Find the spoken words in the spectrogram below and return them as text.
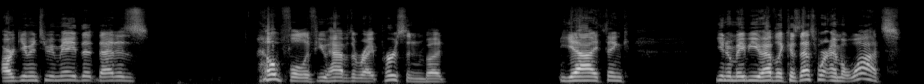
argument to be made that that is helpful if you have the right person. But yeah, I think, you know, maybe you have like, because that's where Emma Watts,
